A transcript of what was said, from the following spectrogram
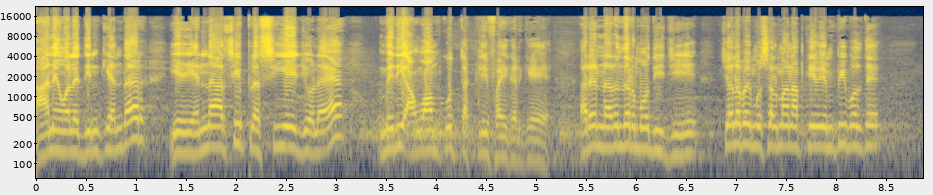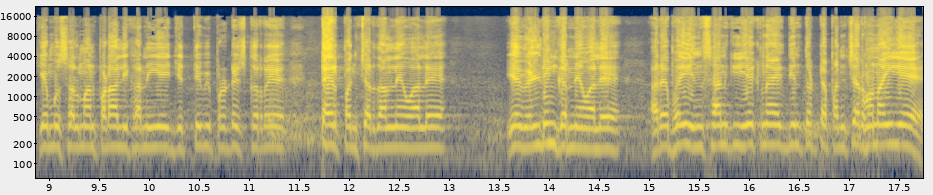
आने वाले दिन के अंदर ये एनआरसी प्लस सी जो है, मेरी आवाम को तकलीफ़ आई करके अरे नरेंद्र मोदी जी, चलो भाई मुसलमान आपके एमपी बोलते कि मुसलमान पढ़ा लिखा नहीं है, जितने भी प्रोटेस्ट कर रहे हैं, टायर पंचर डालने वाले, ये वेल्डिंग करने वाले। अरे भाई, इंसान की एक ना एक दिन तो पंचर होना ही है।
